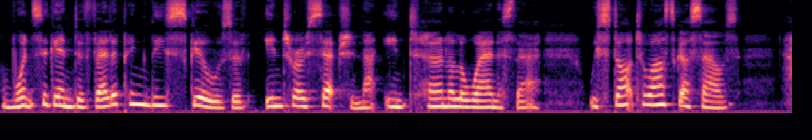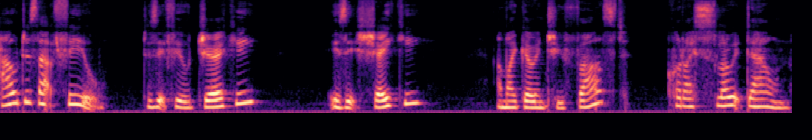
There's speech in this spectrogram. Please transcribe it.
And once again, developing these skills of interoception, that internal awareness there, we start to ask ourselves, how does that feel? Does it feel jerky? Is it shaky? Am I going too fast? Could I slow it down?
